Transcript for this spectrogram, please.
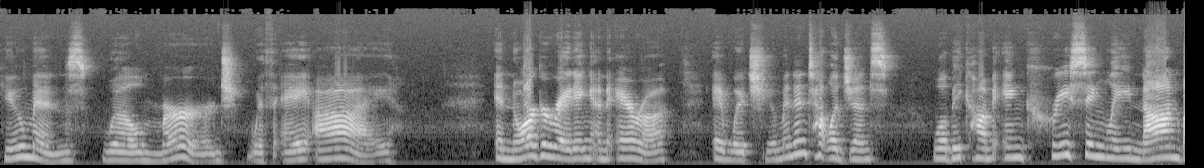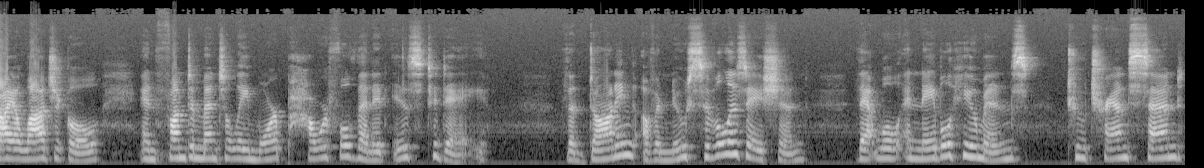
humans will merge with AI, inaugurating an era in which human intelligence will become increasingly non biological and fundamentally more powerful than it is today. The dawning of a new civilization that will enable humans to transcend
